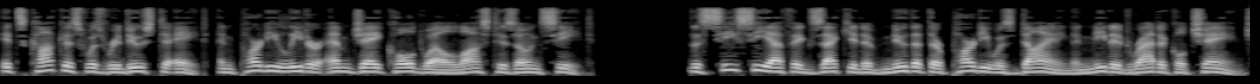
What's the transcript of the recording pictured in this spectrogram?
its caucus was reduced to eight, and party leader M. J. Coldwell lost his own seat. The CCF executive knew that their party was dying and needed radical change.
